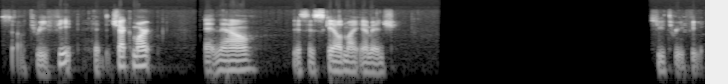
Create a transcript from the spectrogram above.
So three feet, hit the check mark. And now this has scaled my image to three feet.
